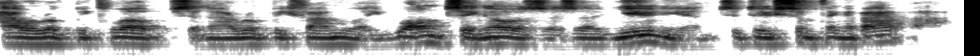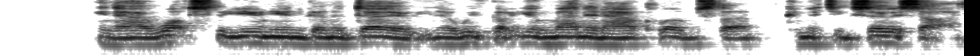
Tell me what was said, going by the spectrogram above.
our rugby clubs and our rugby family wanting us as a union to do something about that. You know, what's the union going to do? You know, we've got young men in our clubs that are committing suicide.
